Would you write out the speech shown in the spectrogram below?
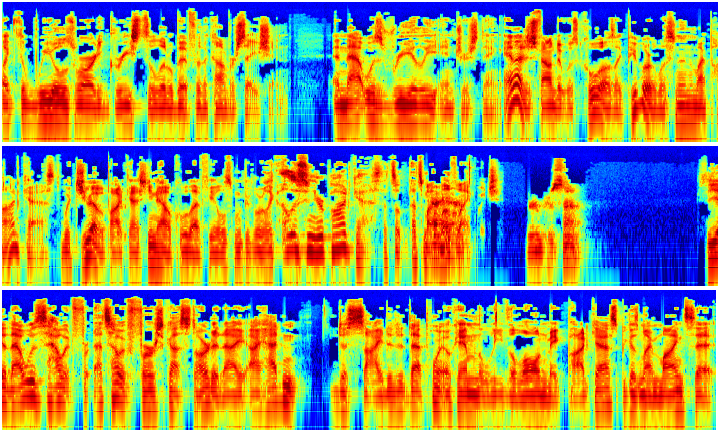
like the wheels were already greased a little bit for the conversation. And that was really interesting. And I just found it was cool. I was like, people are listening to my podcast, which you have a podcast. You know how cool that feels when people are like, I listen to your podcast. That's, a, that's my yeah, love language. 100%. So yeah, that was how it, that's how it first got started. I, I hadn't decided at that point, okay, I'm going to leave the law and make podcasts because my mindset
